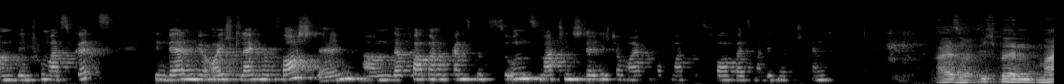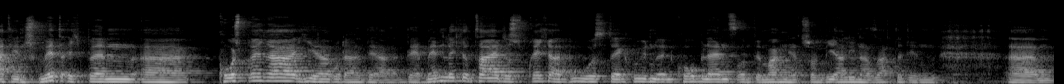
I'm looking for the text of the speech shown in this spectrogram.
ähm, den Thomas Götz. Den werden wir euch gleich noch vorstellen. Ähm, davor aber noch ganz kurz zu uns. Martin, stell dich doch mal, mal kurz vor, falls man dich noch nicht kennt. Also, ich bin Martin Schmidt, ich bin äh, Co-Sprecher hier oder der, der männliche Teil des Sprecherduos der Grünen in Koblenz und wir machen jetzt schon, wie Alina sagte, den, ähm,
